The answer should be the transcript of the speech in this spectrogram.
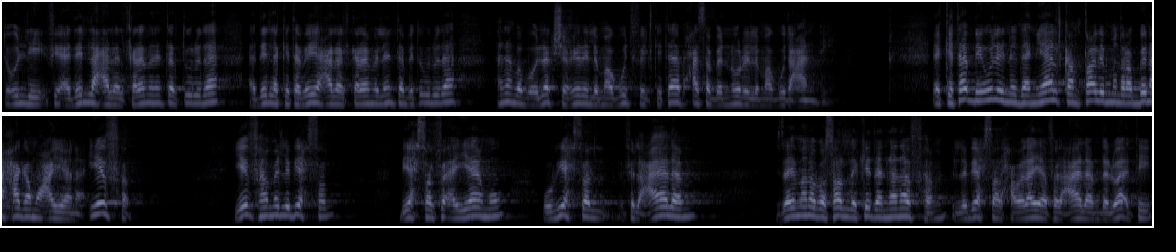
تقول لي في أدلة على الكلام اللي أنت بتقوله ده؟ أدلة كتابية على الكلام اللي أنت بتقوله ده؟ أنا ما بقولكش غير اللي موجود في الكتاب حسب النور اللي موجود عندي. الكتاب بيقول إن دانيال كان طالب من ربنا حاجة معينة. يفهم. يفهم اللي بيحصل. بيحصل في أيامه وبيحصل في العالم. زي ما أنا بصلي كده إن أنا أفهم اللي بيحصل حواليا في العالم دلوقتي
